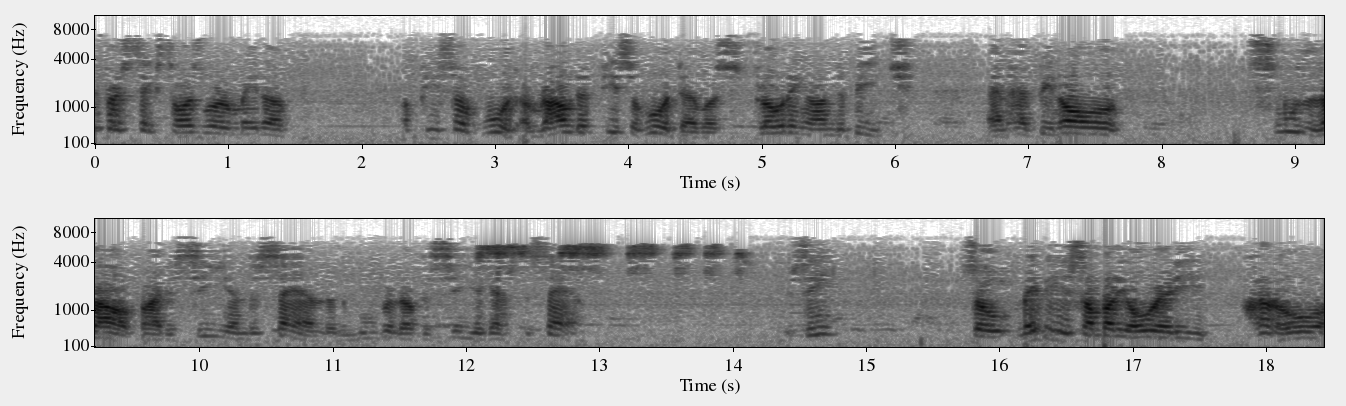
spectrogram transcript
first six toys were made of a piece of wood, a rounded piece of wood that was floating on the beach and had been all smoothed out by the sea and the sand and the movement of the sea against the sand. You see? So maybe somebody already, I don't know,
